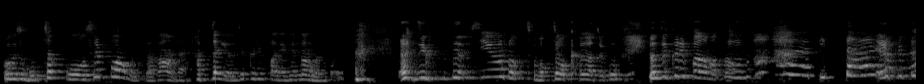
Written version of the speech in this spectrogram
거기서 못 찾고 슬퍼하고 있다가 네. 갑자기 연색 크림빵이 생각난 거예요. 그래가지고 CU로 저 먹자먹 가가지고 연세 크림빵을 막 찾아서 아 있다 이러면서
